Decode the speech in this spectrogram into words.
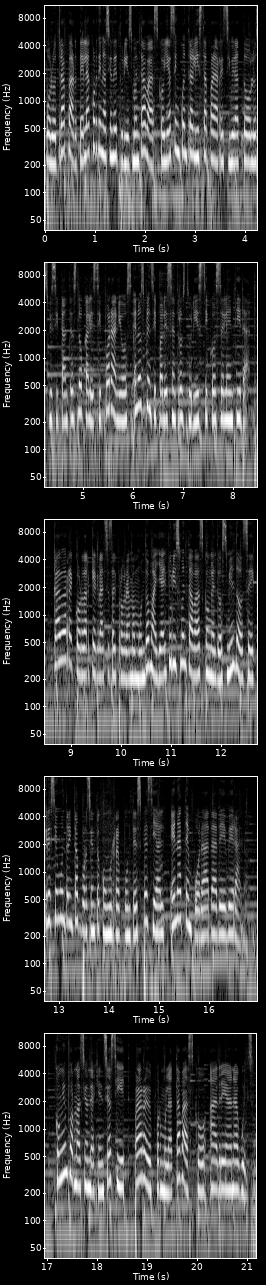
Por otra parte, la Coordinación de Turismo en Tabasco ya se encuentra lista para recibir a todos los visitantes locales y foráneos en los principales centros turísticos de la entidad. Cabe recordar que gracias al programa Mundo Maya, el turismo en Tabasco en el 2012 creció en un 30% con un repunte especial en la temporada de verano. Con información de Agencia CIT para Radio Fórmula Tabasco, Adriana Wilson.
